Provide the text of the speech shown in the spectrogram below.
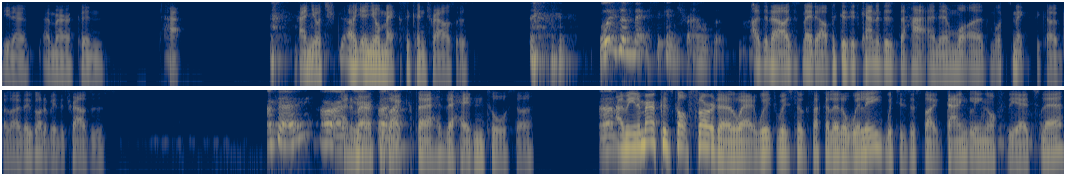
you know, American hat and your tr- uh, and your Mexican trousers. what is a Mexican trouser? I don't know. I just made it up because if Canada's the hat, and then what? Uh, what's Mexico below? They've got to be the trousers. Okay, all right. and yeah, America's fair like the the head and torso. Um, I mean, America's got Florida, where which, which looks like a little willy, which is just like dangling off the edge there.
